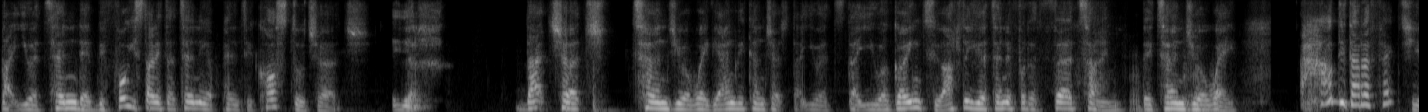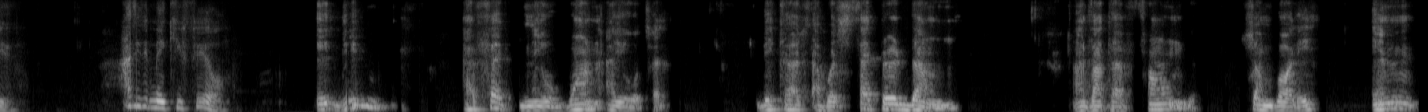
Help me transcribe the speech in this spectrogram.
that you attended, before you started attending a Pentecostal church, Yes. that church turned you away. The Anglican church that you had, that you were going to, after you attended for the third time, they turned you away. How did that affect you? How did it make you feel? It didn't affect me one iota because I was settled down and that I found somebody in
